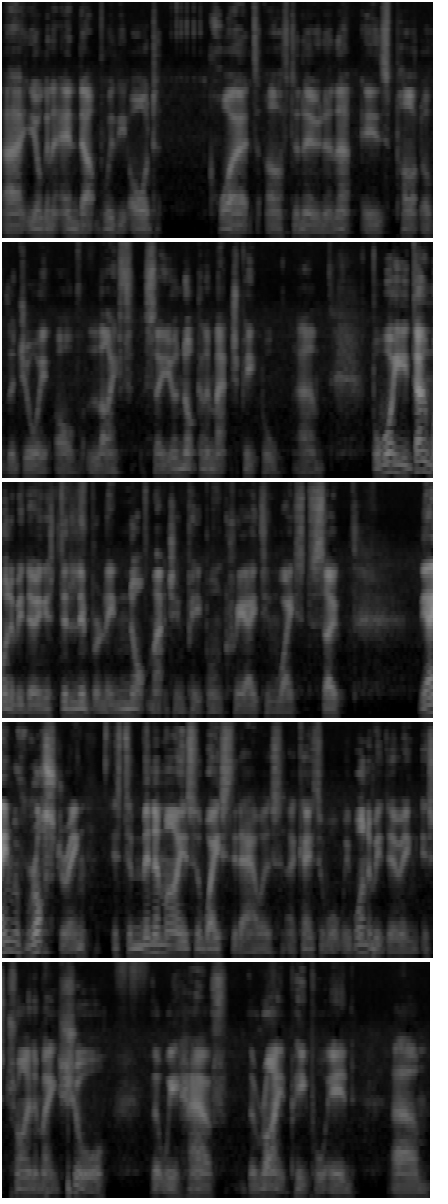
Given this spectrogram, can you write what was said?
Uh, you're going to end up with the odd quiet afternoon, and that is part of the joy of life. So you're not going to match people. Um, but what you don't want to be doing is deliberately not matching people and creating waste. So the aim of rostering is to minimize the wasted hours. Okay, so what we want to be doing is trying to make sure that we have the right people in um,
